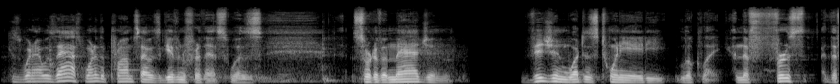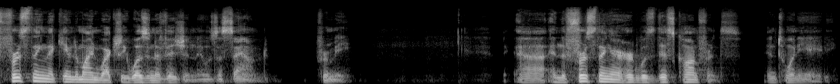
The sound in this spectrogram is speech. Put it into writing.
Because when I was asked, one of the prompts I was given for this was sort of imagine, vision what does 2080 look like? And the first, the first thing that came to mind actually wasn't a vision, it was a sound for me. Uh, and the first thing I heard was this conference in 2080.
